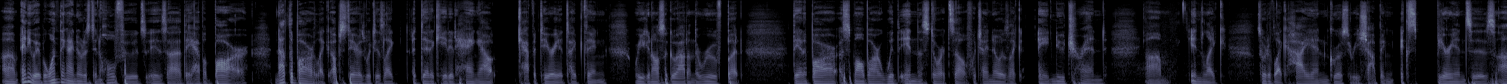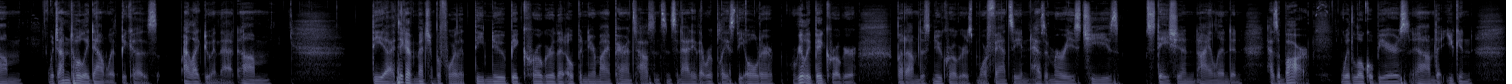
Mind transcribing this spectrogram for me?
Um, anyway, but one thing I noticed in Whole Foods is uh, they have a bar, not the bar like upstairs, which is like a dedicated hangout cafeteria type thing where you can also go out on the roof, but they had a bar, a small bar within the store itself, which I know is like a new trend um, in like sort of like high end grocery shopping experiences, um, which I'm totally down with because I like doing that. Um, the uh, I think I've mentioned before that the new big Kroger that opened near my parents' house in Cincinnati that replaced the older, really big Kroger, but um, this new Kroger is more fancy and has a Murray's cheese station island and has a bar with local beers um, that you can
